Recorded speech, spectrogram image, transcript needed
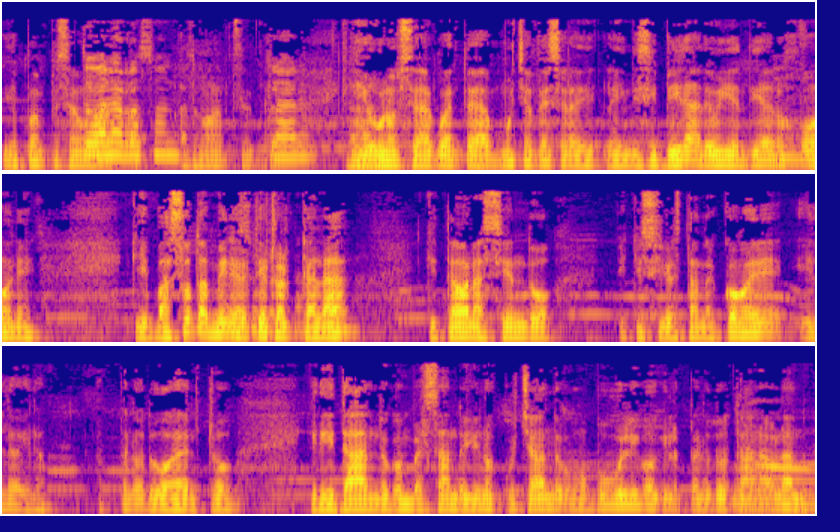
Y después empezamos Toda a, la razón. a, a tomar... Claro. Y uno se da cuenta muchas veces la, la indisciplina de hoy en día de los jóvenes, que pasó también en el Mm. Teatro. Alcalá, que estaban haciendo, eh, qué sé yo, stand-up comedy, y, lo- y los, los pelotudos adentro gritando, conversando, y uno escuchando como público que los pelotudos estaban No, hablando.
